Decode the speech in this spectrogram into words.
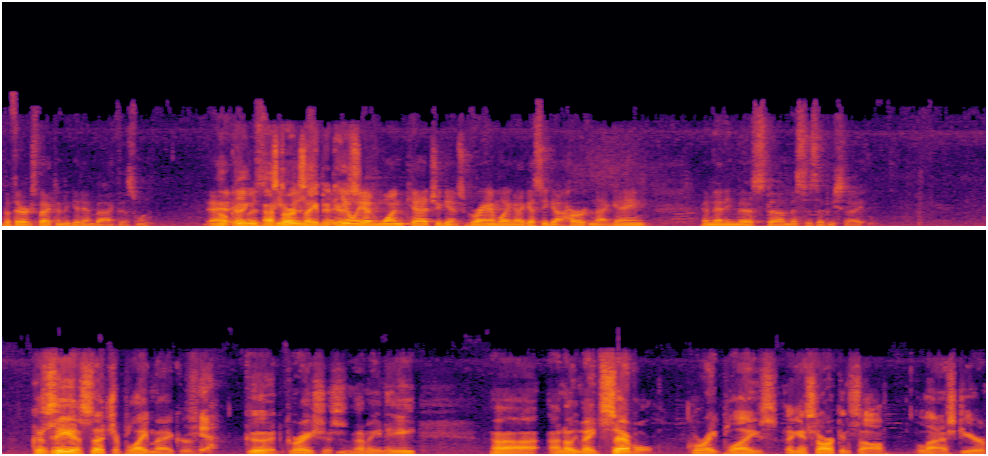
but they're expecting to get him back this one. And Okay. he was. I he started was. saying he only had one catch against Grambling. I guess he got hurt in that game, and then he missed uh, Mississippi State. because he is such a playmaker. Yeah. Good gracious! I mean, he. Uh, I know he made several great plays against Arkansas last year.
